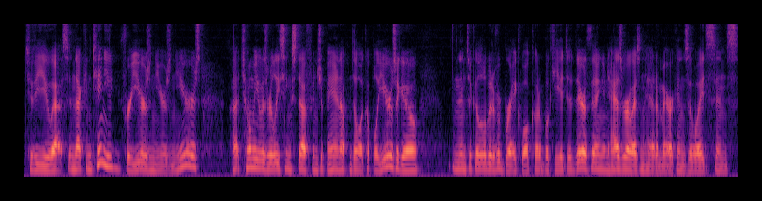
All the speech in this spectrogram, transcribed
to the US. And that continued for years and years and years. Uh, Tomy was releasing stuff in Japan up until a couple years ago, and then took a little bit of a break while Kotobukiya did their thing, and Hasbro hasn't had American Zoids since,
